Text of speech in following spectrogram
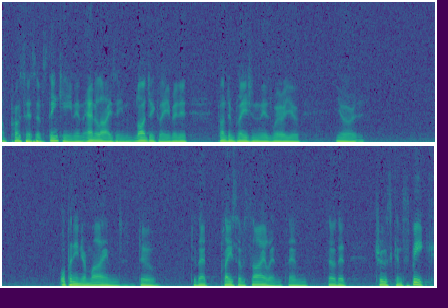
a, process of thinking and analyzing logically. But it, contemplation is where you you're opening your mind to to that place of silence, and so that truth can speak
